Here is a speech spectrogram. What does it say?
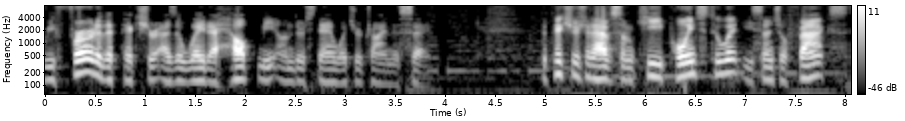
Refer to the picture as a way to help me understand what you're trying to say. The picture should have some key points to it, essential facts.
